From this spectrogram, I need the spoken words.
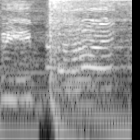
Be back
